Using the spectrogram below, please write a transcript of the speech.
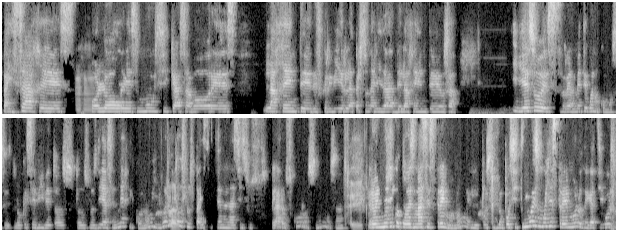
paisajes, olores, música, sabores, la gente, describir la personalidad de la gente, o sea, y eso es realmente, bueno, como lo que se vive todos, todos los días en México, ¿no? Y bueno, todos los países tienen así sus claroscuros, ¿no? O sea, Pero en México todo es más extremo, ¿no? El, pues, lo positivo es muy extremo, lo negativo es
